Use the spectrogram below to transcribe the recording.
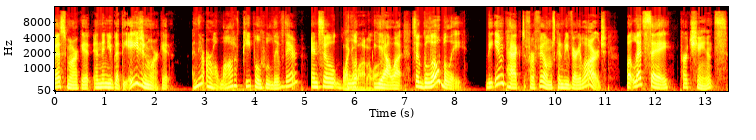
US market and then you've got the Asian market and there are a lot of people who live there. And so Like a lot, a lot. Yeah, a lot. So globally, the impact for films can be very large. But let's say perchance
